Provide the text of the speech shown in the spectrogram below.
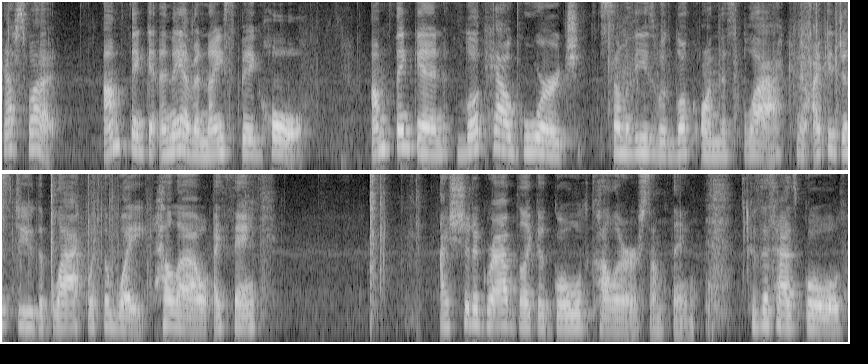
guess what? I'm thinking, and they have a nice big hole. I'm thinking, look how gorge some of these would look on this black. Now I could just do the black with the white. Hello, I think. I should have grabbed like a gold color or something because this has gold.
